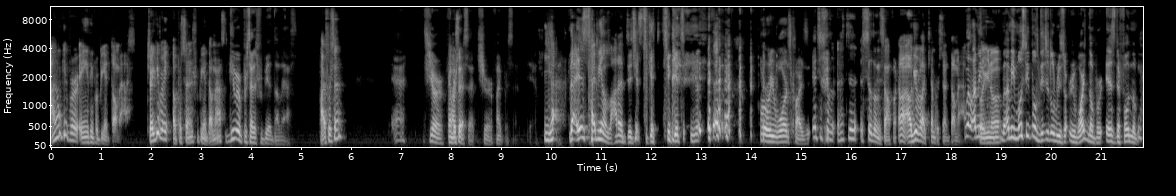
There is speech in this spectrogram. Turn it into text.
I don't give her anything for being a dumbass. Should I give her a percentage for being a dumbass? Give her a percentage for being a dumbass. Five percent? Eh, sure, five 10%. Sure, five percent. Yeah, Yeah, that is typing a lot of digits to get to get to, you know, for rewards cards. It just doesn't, it still doesn't sound fun. I'll give her like ten percent dumbass. Well, I mean, So, you know, I mean, most people's digital res- reward number is their phone number.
